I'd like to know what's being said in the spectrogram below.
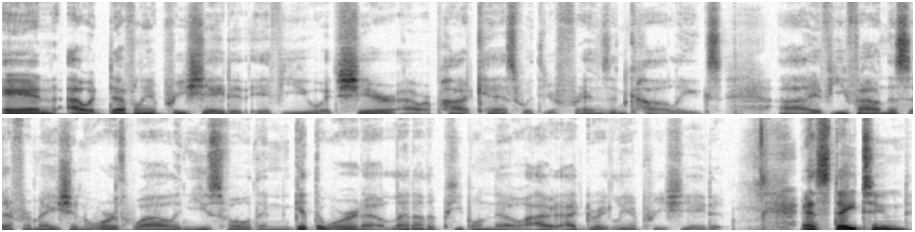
And I would definitely appreciate it if you would share our podcast with your friends and colleagues. Uh, if you found this information worthwhile and useful, then get the word out. Let other people know. I, I'd greatly appreciate it. And stay tuned.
